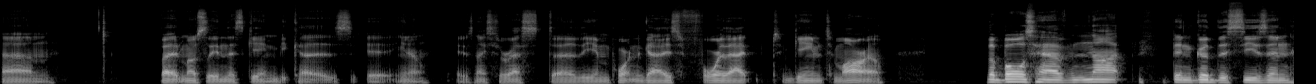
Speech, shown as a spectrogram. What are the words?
um, but mostly in this game because it, you know it was nice to rest uh, the important guys for that game tomorrow. The Bulls have not been good this season,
